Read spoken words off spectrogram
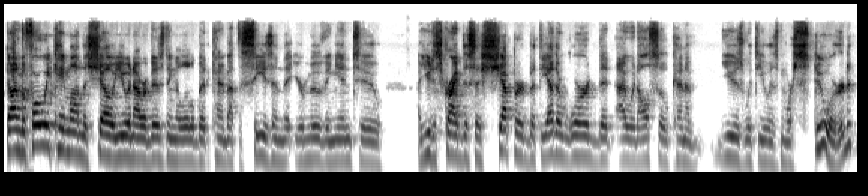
Don, before we came on the show, you and I were visiting a little bit kind of about the season that you're moving into. Uh, you described this as shepherd, but the other word that I would also kind of use with you is more steward,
